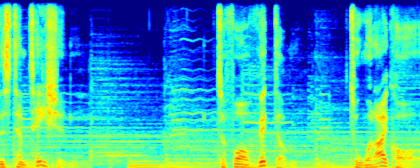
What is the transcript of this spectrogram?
this temptation to fall victim to what I call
